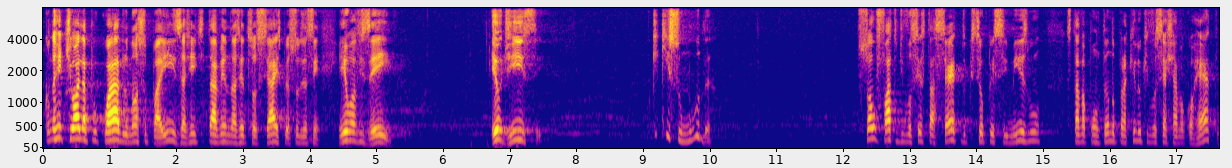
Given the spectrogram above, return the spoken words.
Quando a gente olha para o quadro do nosso país, a gente está vendo nas redes sociais pessoas dizendo assim: eu avisei, eu disse. O que, que isso muda? Só o fato de você estar certo do que seu pessimismo estava apontando para aquilo que você achava correto?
